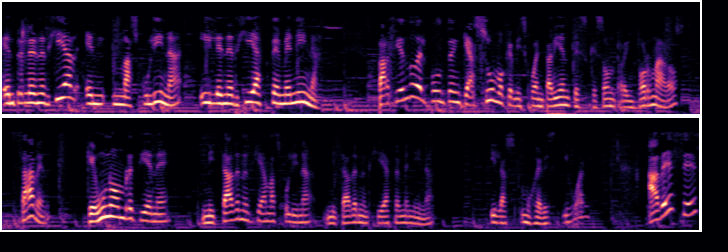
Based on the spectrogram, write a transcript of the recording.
entre la energía en masculina y la energía femenina. Partiendo del punto en que asumo que mis cuentavientes, que son reinformados, saben que un hombre tiene mitad de energía masculina, mitad de energía femenina, y las mujeres igual. A veces,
